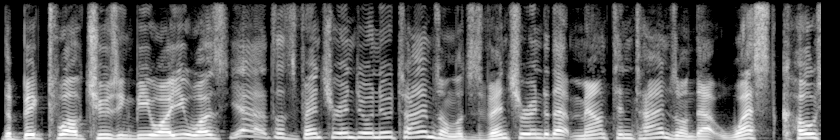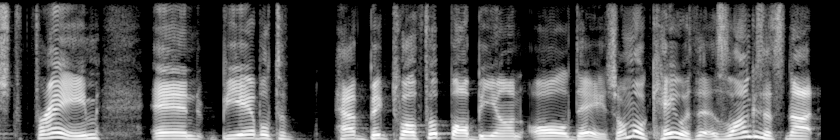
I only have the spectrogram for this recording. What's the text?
the Big 12 choosing BYU was, yeah, let's venture into a new time zone. Let's venture into that mountain time zone, that West Coast frame, and be able to have Big 12 football be on all day. So I'm okay with it as long as it's not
